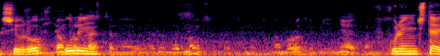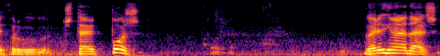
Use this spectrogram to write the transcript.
Шевров, Ждем, хули, пока остальные вер- вернутся, поэтому это наоборот объединяет. Там хули не читают круглый год, читают позже. тоже. Говорит Гимара дальше.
